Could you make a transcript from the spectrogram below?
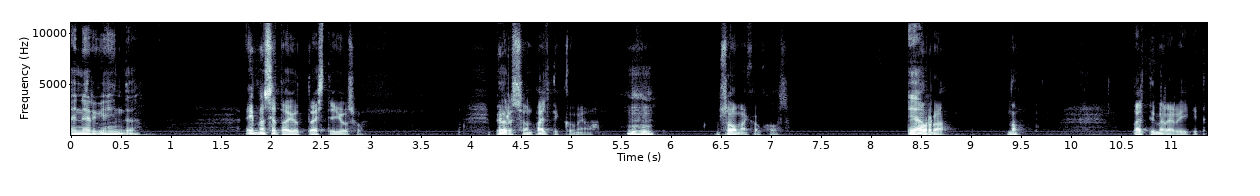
energia hinda? ei, ma seda juttu hästi ei usu. börs on Baltikumi oma mm, -hmm. Soomega koos. Norra Balti mere riigid.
